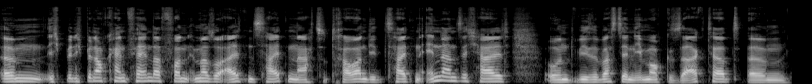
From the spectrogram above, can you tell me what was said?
ähm, ich, bin, ich bin auch kein Fan davon, immer so alten Zeiten nachzutrauern. Die Zeiten ändern sich halt und wie Sebastian eben auch gesagt hat, ähm,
